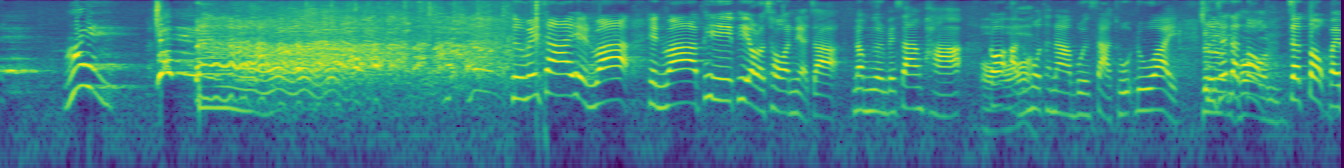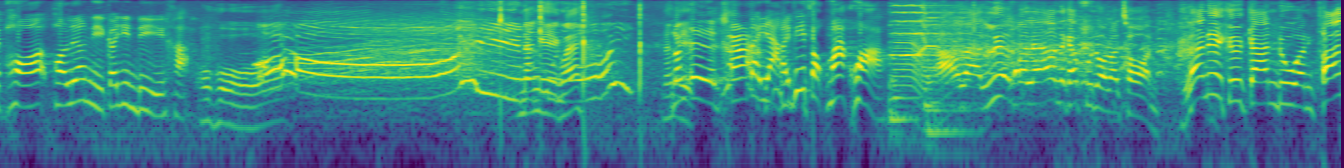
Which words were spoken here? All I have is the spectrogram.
กล่วงจม คือไม่ใช่เห็นว่าเห็นว่าพี่พี่อรชรเนี่ยจะนำเงินไปสร้างพระอ๋อก็อนุโมทนาบุญสาธุด้วย เจริญคือถ้าจะตกพรจะตกไปเพราะเพราะเรื่องนี้ก็ยินดีค่ะ โอ้โหโอ้ยนางเอกไหมโยนางนางเอกเอกค่ะ แต่อยากให้พี่ตกมากกว่า เอาล่ะ เลือกมาแล้วนะครับคุณอรชร และนี่คือการดวลครั้ง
